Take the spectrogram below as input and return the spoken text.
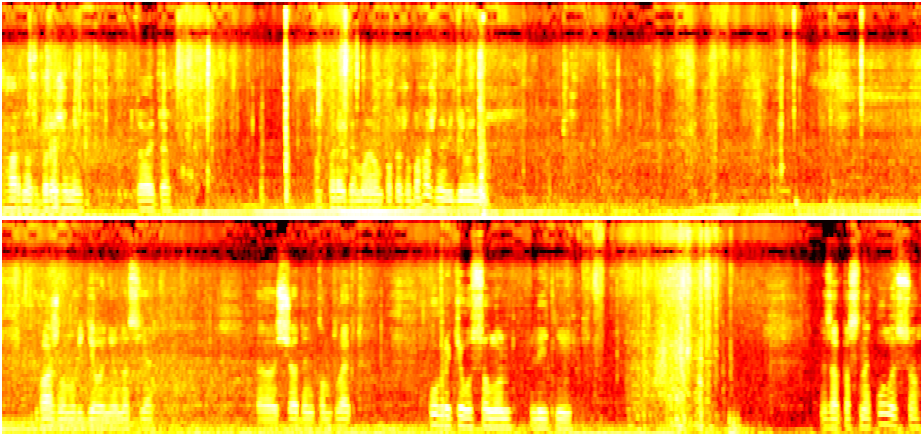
гарно збережений. Давайте перейдемо, я вам покажу багажне відділення. В багажному відділенні у нас є е, ще один комплект ковриків у салон літній, запасне колесо,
